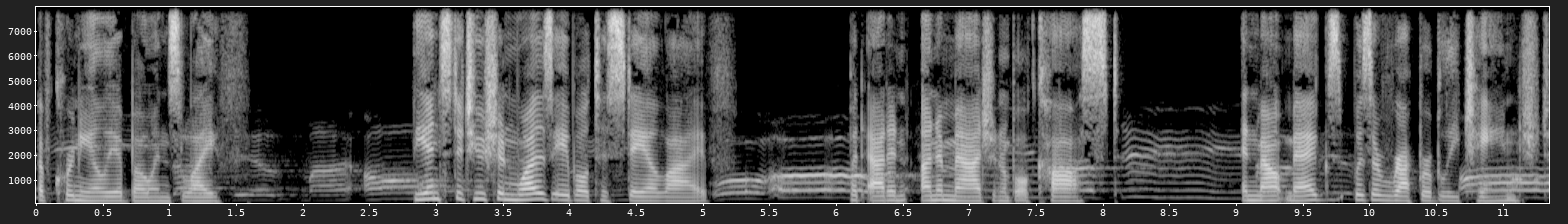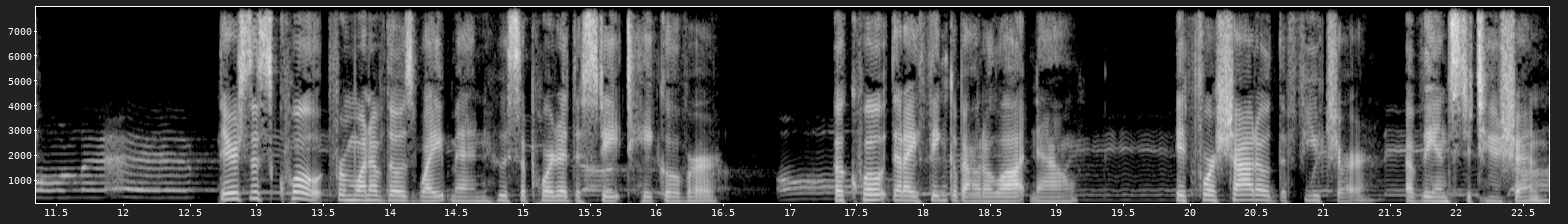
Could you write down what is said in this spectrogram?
of Cornelia Bowen's life. The institution was able to stay alive, but at an unimaginable cost. And Mount Meigs was irreparably changed. There's this quote from one of those white men who supported the state takeover a quote that I think about a lot now. It foreshadowed the future of the institution.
